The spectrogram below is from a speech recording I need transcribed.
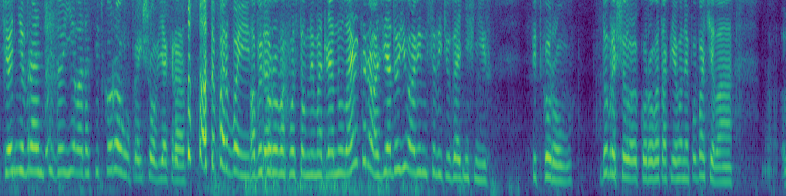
сьогодні вранці доїла, так під корову прийшов якраз. А тепер боїться. Аби корова хвостом не матлянула, якраз я даю, а він сидить у задніх ніг під корову. Добре, що корова так його не побачила, а е,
